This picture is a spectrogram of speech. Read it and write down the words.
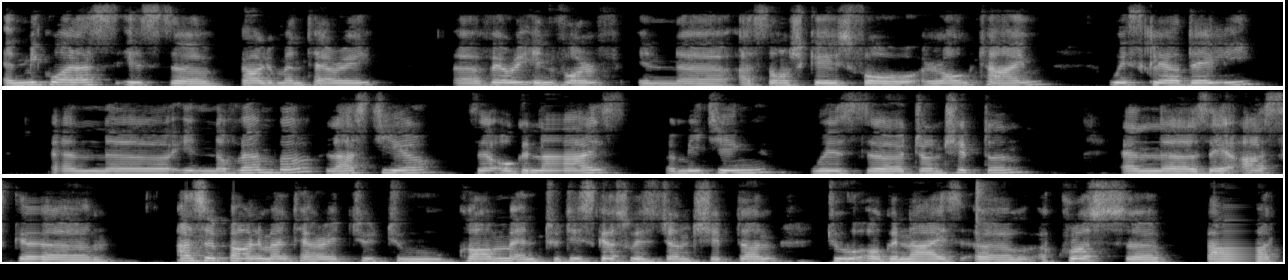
And Mick Wallace is the parliamentary, uh, very involved in uh, Assange case for a long time with Clare Daly. And uh, in November last year, they organized a meeting with John Shipton, and they asked um, as a parliamentary to, to come and to discuss with John Shipton to organize uh, a cross uh, part,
